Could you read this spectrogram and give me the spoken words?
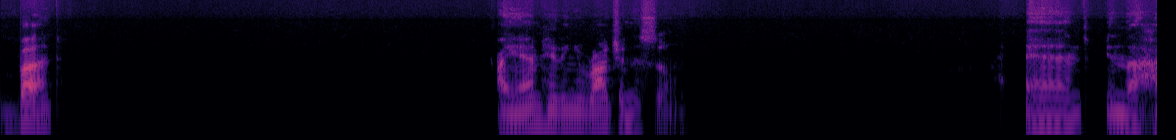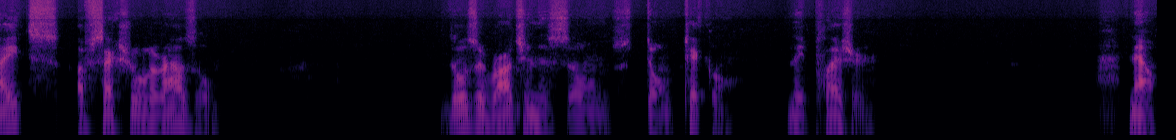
but I am hitting erogenous zone. And in the heights of sexual arousal, those erogenous zones don't tickle, they pleasure. Now,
